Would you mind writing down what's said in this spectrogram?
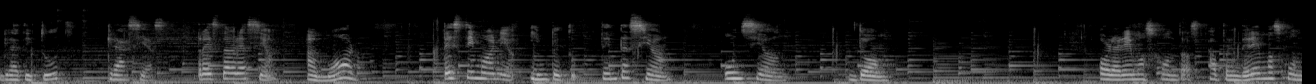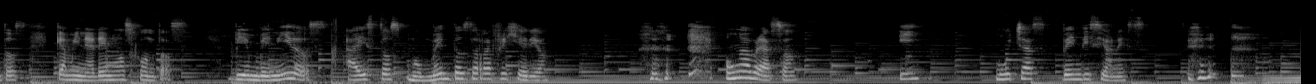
Gratitud, gracias, restauración, amor, testimonio, ímpetu, tentación, unción, don. Oraremos juntos, aprenderemos juntos, caminaremos juntos. Bienvenidos a estos momentos de refrigerio. Un abrazo y muchas bendiciones.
